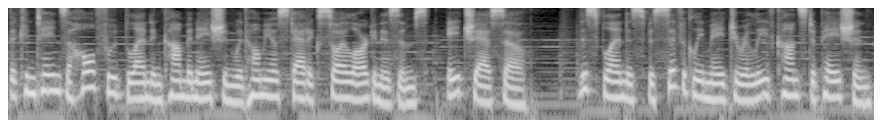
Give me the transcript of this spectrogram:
that contains a whole food blend in combination with homeostatic soil organisms, HSO. This blend is specifically made to relieve constipation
